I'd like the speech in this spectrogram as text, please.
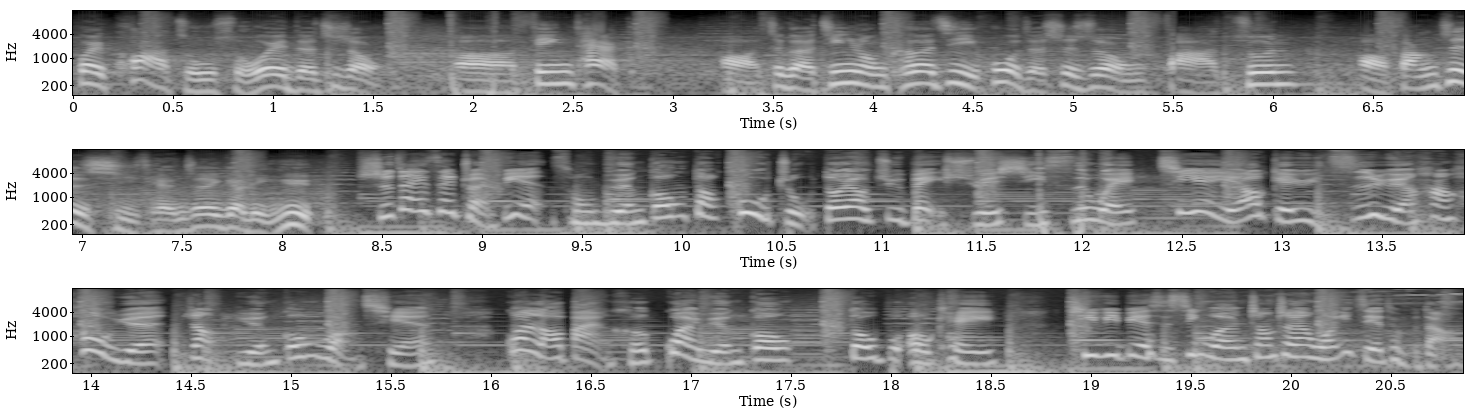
会跨足所谓的这种呃 FinTech 啊这个金融科技或者是这种法尊啊防治洗钱这个领域。时代在转变，从员工到雇主都要具备学习思维，企业也要给予资源和后援，让员工往前。惯老板和惯员工都不 OK。TVBS 新闻张安王一杰推不到。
